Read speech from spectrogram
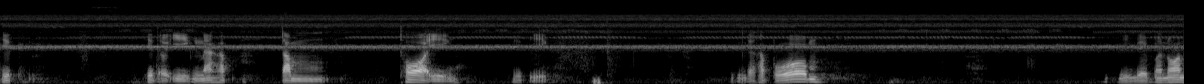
เห็ดเห็ดเอาเองนะครับตำท่อเองเห็ดเอง นี่แหละครับ ผมนี่เดี๋ยวมานอน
